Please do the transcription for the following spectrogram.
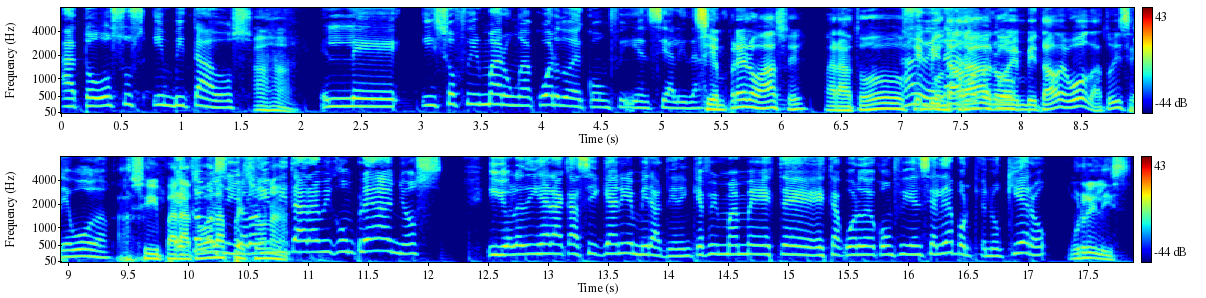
a todos sus invitados Ajá. le hizo firmar un acuerdo de confidencialidad Siempre lo hace para todos Ah, sus ¿de verdad? invitado, pero invitado de boda, tú dices. de boda. Sí, para es como todas las si yo los personas. invitara a mi cumpleaños y yo le dijera casi que Aniel, mira, tienen que firmarme este, este acuerdo de confidencialidad porque no quiero Un release.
